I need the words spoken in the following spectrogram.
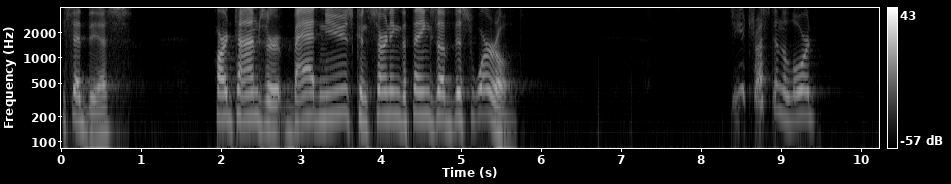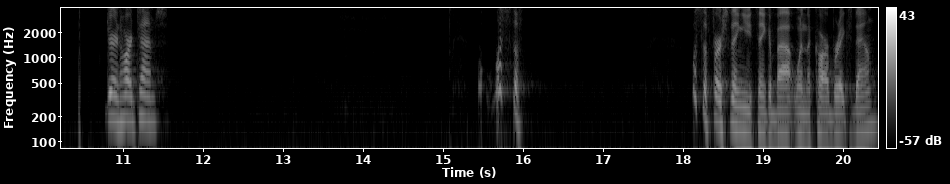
he said this Hard times are bad news concerning the things of this world. Do you trust in the Lord during hard times? What's the What's the first thing you think about when the car breaks down?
